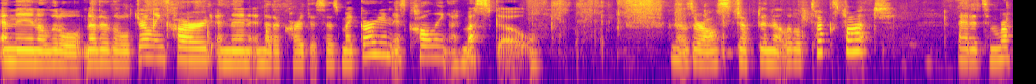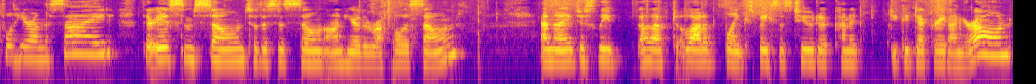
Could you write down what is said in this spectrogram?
and then a little another little journaling card and then another card that says my garden is calling I must go and those are all stuffed in that little tuck spot added some ruffle here on the side. There is some sewn so this is sewn on here. The ruffle is sewn. And then I just leave I left a lot of blank spaces too to kind of you could decorate on your own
